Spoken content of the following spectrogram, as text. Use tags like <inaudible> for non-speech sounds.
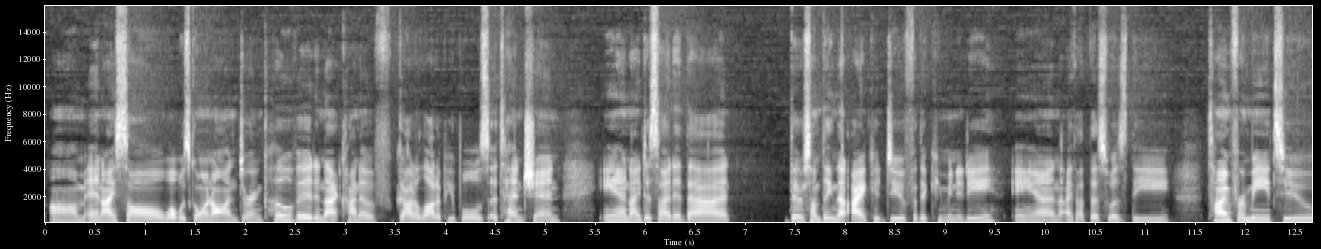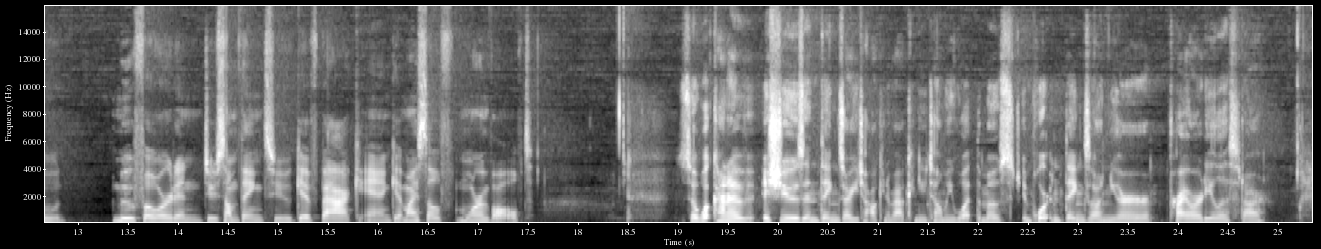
Um, and I saw what was going on during COVID, and that kind of got a lot of people's attention. And I decided that there's something that I could do for the community, and I thought this was the time for me to move forward and do something to give back and get myself more involved. So, what kind of issues and things are you talking about? Can you tell me what the most important things on your priority list are?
